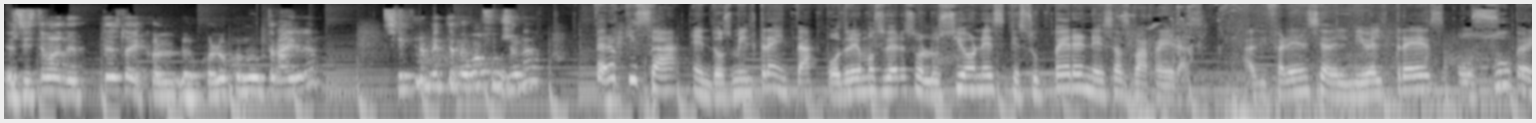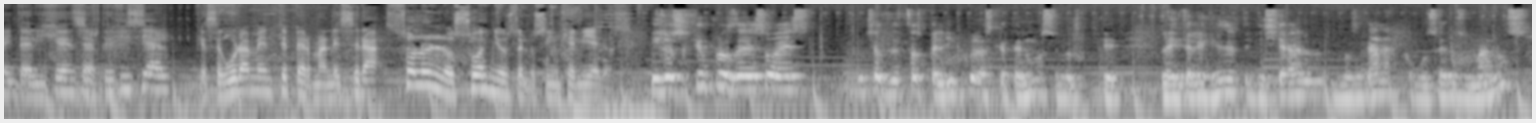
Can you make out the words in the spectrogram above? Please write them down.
el sistema de Tesla y lo coloco en un tráiler, simplemente no va a funcionar. Pero quizá en 2030 podremos ver soluciones que superen esas barreras, a diferencia del nivel 3 o superinteligencia artificial, que seguramente permanecerá solo en los sueños de los ingenieros. Y los ejemplos de eso es muchas de estas películas que tenemos en las que la inteligencia artificial nos gana como seres humanos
